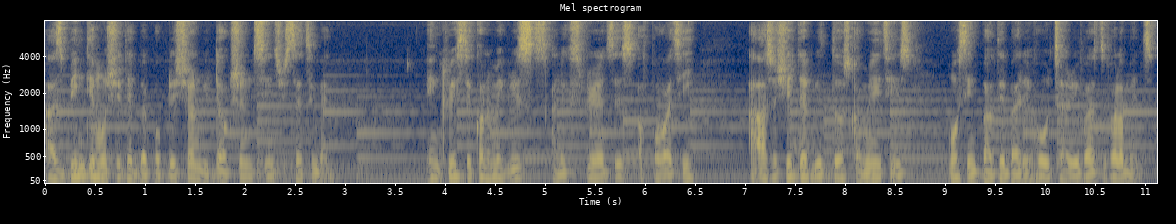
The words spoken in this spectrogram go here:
has been demonstrated by population reduction since resettlement. Increased economic risks and experiences of poverty are associated with those communities most impacted by the Volta River's development.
